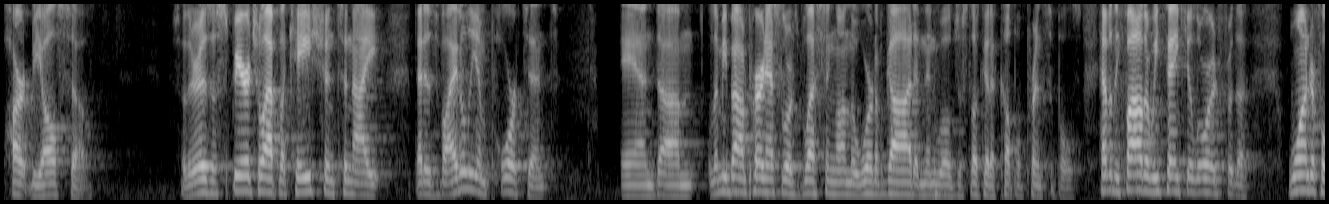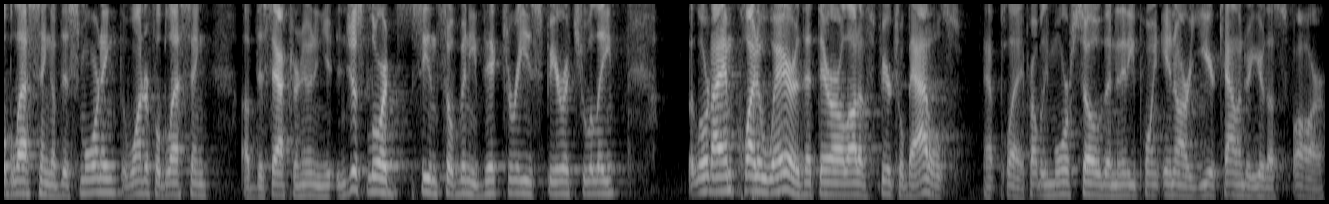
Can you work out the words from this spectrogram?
Heart be also. So there is a spiritual application tonight that is vitally important. And um, let me bow in prayer and ask the Lord's blessing on the Word of God, and then we'll just look at a couple principles. Heavenly Father, we thank you, Lord, for the wonderful blessing of this morning, the wonderful blessing of this afternoon, and just, Lord, seeing so many victories spiritually. But, Lord, I am quite aware that there are a lot of spiritual battles at play, probably more so than at any point in our year, calendar year thus far.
